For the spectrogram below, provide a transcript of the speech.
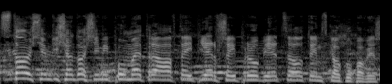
188,5 metra w tej pierwszej próbie. Co o tym skoku powiesz?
